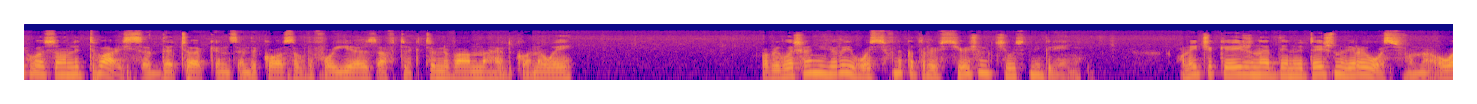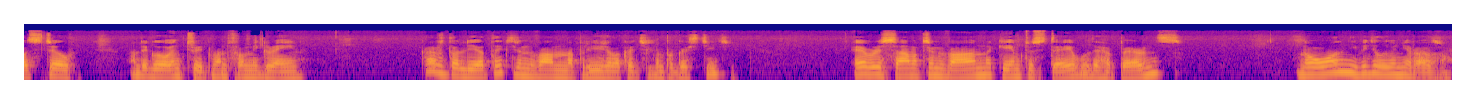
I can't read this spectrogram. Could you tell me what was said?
He was only twice at the Turkins in the course of the four years after Ekaterinivana had gone away. По приглашению Веры Иосифовны, которая все еще лечилась от мигрени. On each occasion at the invitation of Vera Iosifovna, who was still undergoing treatment for migraine. Каждое лето Екатерина Ивановна приезжала к родителям погостить. Every summer Екатерина Ивановна came to stay with her parents, но он не видел ее ни разу.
